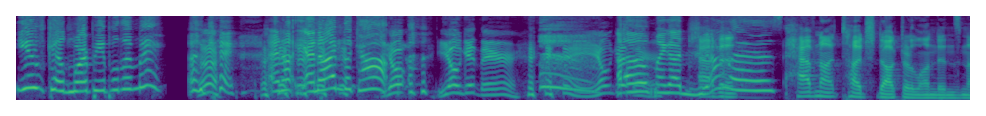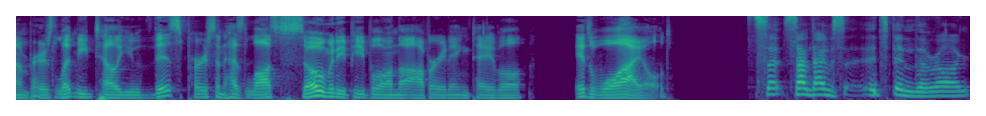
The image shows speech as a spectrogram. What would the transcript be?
You've killed more people than me. Okay. and, I, and I'm the cop. You'll, you'll get there. you'll get oh there. my god, Haven't- jealous. Have not touched Dr. London's numbers. Let me tell you, this person has lost so many people on the operating table. It's wild. so, sometimes it's been the wrong.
